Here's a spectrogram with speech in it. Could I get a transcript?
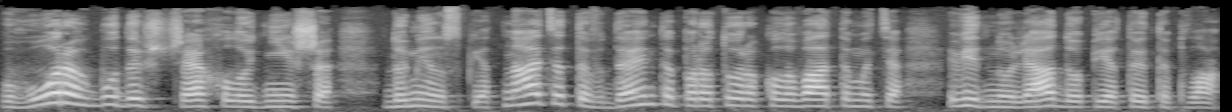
В горах буде ще холодніше. До мінус 15 в день температура коливатиметься від 0 до 5 тепла.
